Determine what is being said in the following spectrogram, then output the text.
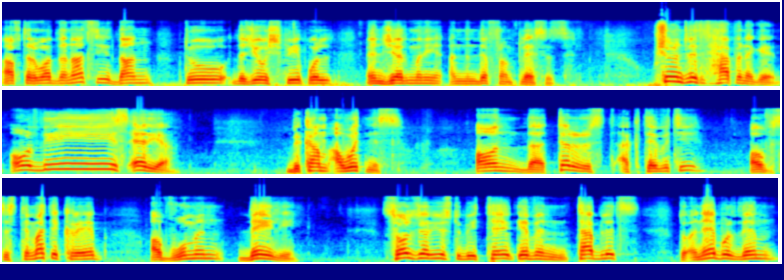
after what the Nazis done to the Jewish people in Germany and in different places. Shouldn't let it happen again. All this area become a witness on the terrorist activity of systematic rape of women daily. Soldiers used to be take, given tablets to enable them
